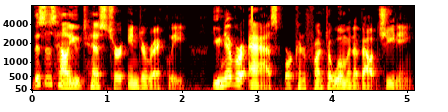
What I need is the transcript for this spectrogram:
This is how you test her indirectly. You never ask or confront a woman about cheating.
